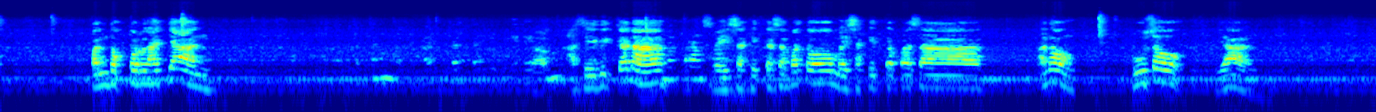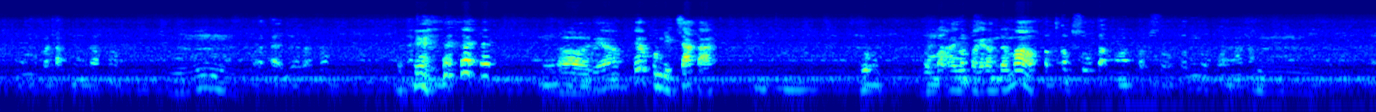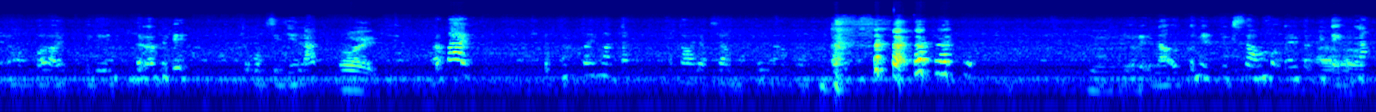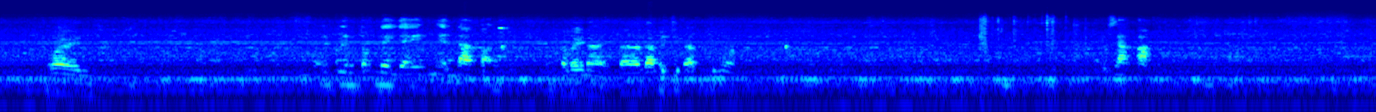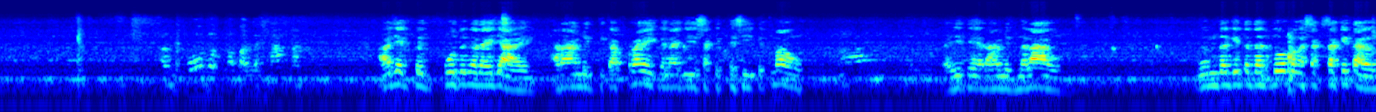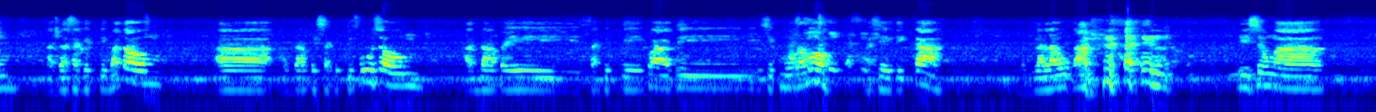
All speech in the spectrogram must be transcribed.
Pandoktor lahat yan. Oh, acidic ka na. May sakit ka sa bato, may sakit ka pa sa ano, puso. Yan. Patak mo na ako. Mm. Patak. Oh, di ba? Pero pumigsa ka, gumaan yung pakiramdam mo. Pagkapsuta mo, pagkapsuta mo ko na. Mm. Ayun, grabe. Sa oxygen na. Oy. Tatay! Tatay na, tatay sa mga na. Naod ko, nilpiksa mo, kaya kapitay Oo. na. Oy. Ikwintok na yung yung data. Sabay na. Ta- Dapat check up din mo. Isa ka. Ang pudot mo pagkasa ka. Ajay, puto nga tayo dyan. Aramid ti ka pray, kana di sakit ka sikit mo. Ay, ti aramid na lang. Yung dagita daddo mga saksakitan, at sakit ti batong, ah, at dapat sakit ti pusong, at dapat sakit ti kwa ti sikmura mo. Acidic ka. Naglalaw ka na Isong ah,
